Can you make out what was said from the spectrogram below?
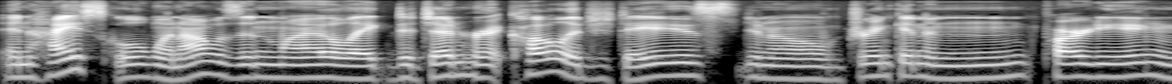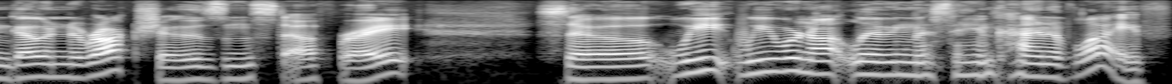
in high school when I was in my like degenerate college days, you know, drinking and partying and going to rock shows and stuff, right? So we we were not living the same kind of life.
